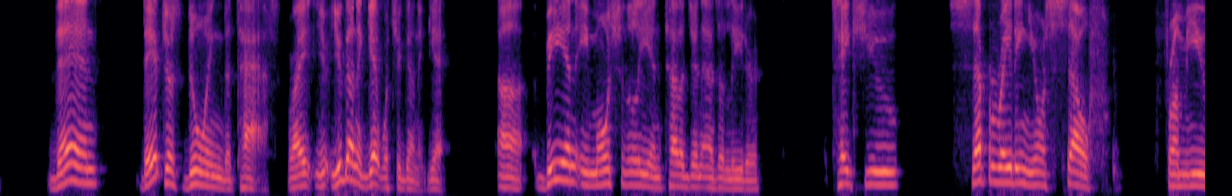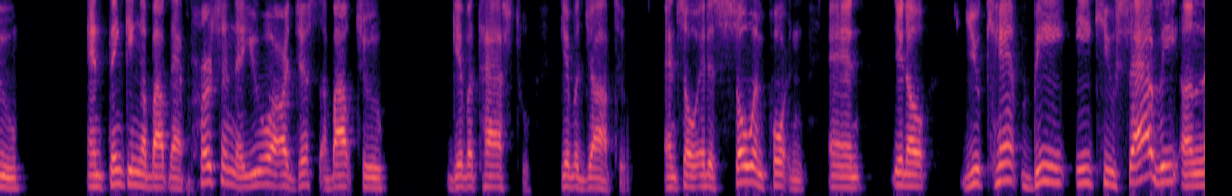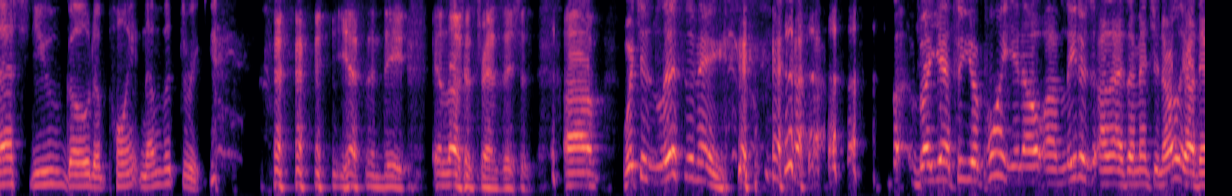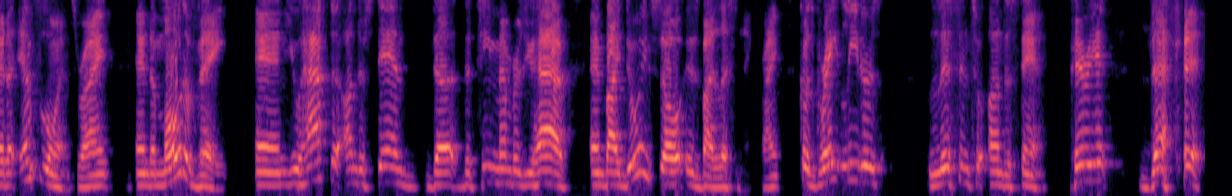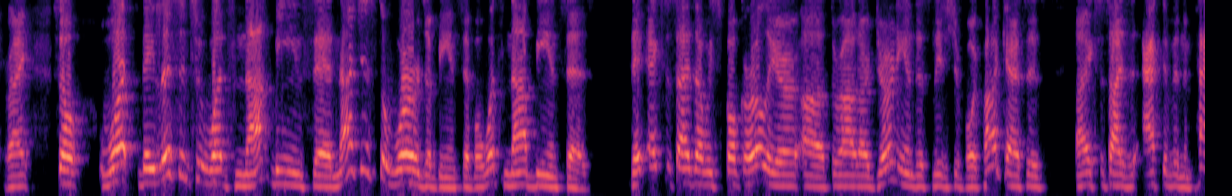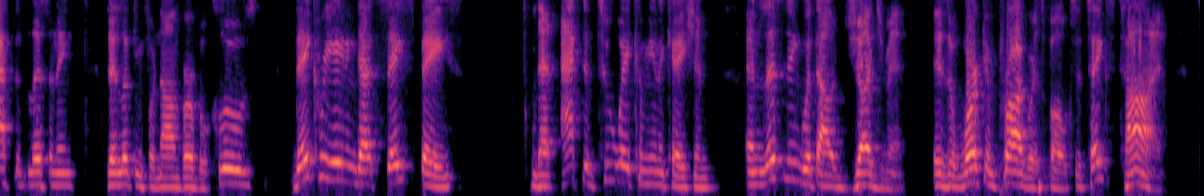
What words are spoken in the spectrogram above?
then they're just doing the task, right? You're going to get what you're going to get. Uh, being emotionally intelligent as a leader takes you separating yourself from you and thinking about that person that you are just about to give a task to, give a job to. And so it is so important. And, you know, you can't be EQ savvy unless you go to point number three. yes, indeed. I love this transition, um, which is listening. but, but yeah, to your point, you know, um, leaders, uh, as I mentioned earlier, are there to influence, right, and to motivate. And you have to understand the the team members you have, and by doing so is by listening, right? Because great leaders listen to understand. Period. That's it, right? So what they listen to what's not being said, not just the words are being said, but what's not being said the exercise that we spoke earlier uh, throughout our journey in this Leadership Void podcast is uh, exercises active and impacted listening. They're looking for nonverbal clues. They creating that safe space, that active two-way communication, and listening without judgment is a work in progress, folks. It takes time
